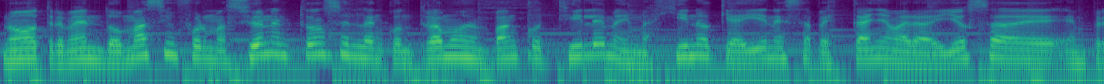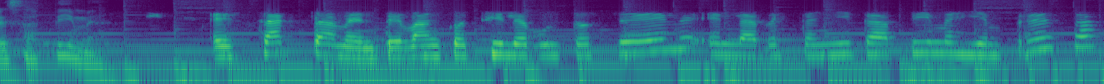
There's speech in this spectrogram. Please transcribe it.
No, tremendo. Más información entonces la encontramos en Banco Chile, me imagino que ahí en esa pestaña maravillosa de empresas pymes. Exactamente, bancochile.cl, en la pestañita pymes y empresas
